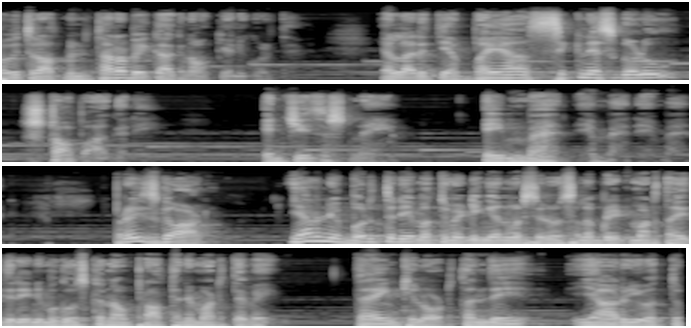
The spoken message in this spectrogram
ಪವಿತ್ರಾತ್ಮನ ತರಬೇಕಾಗಿ ನಾವು ಕೇಳಿಕೊಳ್ತೇವೆ. ಎಲ್ಲ ರೀತಿಯ ಭಯ ಸಿಕ್ನೆಸ್ಗಳು ಸ್ಟಾಪ್ ಆಗಲಿ. In Jesus name amen amen amen praise God ಯಾರು ನೀವು ಬರ್ತ್ಡೇ ಮತ್ತು ವೆಡ್ಡಿಂಗ್ ಆ್ಯನಿವರ್ಸರಿ ಸೆಲೆಬ್ರೇಟ್ ಮಾಡ್ತಾ ಇದ್ದೀರಿ, ನಿಮಗೋಸ್ಕರ ನಾವು ಪ್ರಾರ್ಥನೆ ಮಾಡ್ತೇವೆ. ಥ್ಯಾಂಕ್ ಯು ಲಾರ್ಡ್ ತಂದೆ, ಯಾರು ಇವತ್ತು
